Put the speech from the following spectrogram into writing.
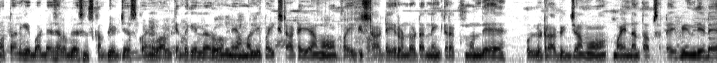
మొత్తానికి బర్త్డే సెలబ్రేషన్స్ కంప్లీట్ చేసుకొని వాళ్ళు కిందకి వెళ్ళారు. మేము మళ్ళీ పైకి స్టార్ట్ అయ్యాము. పైకి స్టార్ట్ అయ్యి రెండో టర్నింగ్ తిరగక ముందే ఫుల్ ట్రాఫిక్ జాము మైండ్ అంతా అప్సెట్ అయిపోయింది ఈడే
